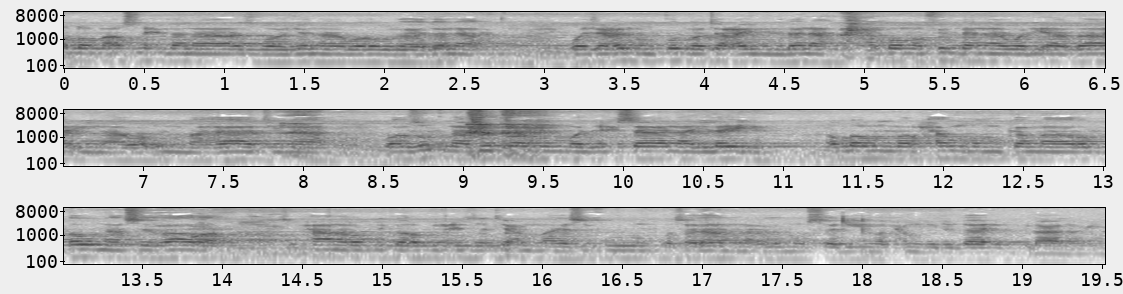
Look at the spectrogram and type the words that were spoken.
اللهم أصلح لنا أزواجنا وأولادنا. واجعلهم قرة عين لنا اللهم اغفر لنا ولآبائنا وأمهاتنا وارزقنا برهم والإحسان إليهم. اللهم ارحمهم كما ربونا صغارا. سبحان ربك رب العزة عما يصفون وسلام على المرسلين والحمد لله رب العالمين.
